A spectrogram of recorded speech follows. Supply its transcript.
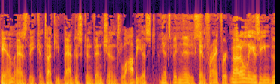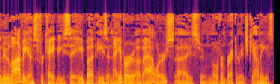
him as the Kentucky Baptist Convention's lobbyist. Yeah, it's big news in Frankfort. Not only is he the new lobbyist for KBC, but he's a neighbor of ours. Uh, he's over in Breckinridge County. He's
